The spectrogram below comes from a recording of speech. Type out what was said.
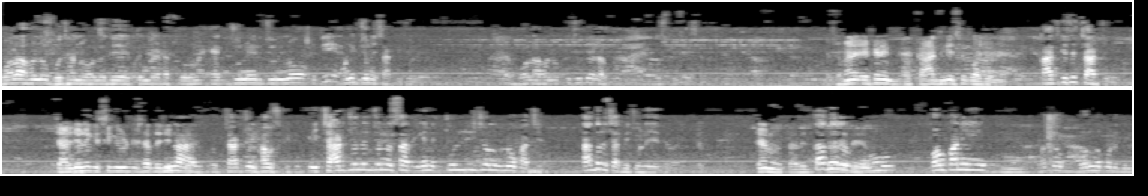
বলা হলো বোঝানো হলো যে তোমরা এটা করো না। একজনের জন্য অনেকজনের চাকরি চলে যাবে। বলা হলো কিছুতে বুঝতে চাইছে আচ্ছা মানে এখানে কাজ গেছে কজনের? কাজ গেছে চারজনের চারজনে কি সিকিউরিটির সাথে না চারজন হাউস কিপিং এই চারজনের জন্য স্যার এখানে চল্লিশ জন লোক আছে তাদেরও চাকরি চলে যেতে পারে। কেন? তাদের তাদের কোম্পানি হয়তো বন্ধ করে দিল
